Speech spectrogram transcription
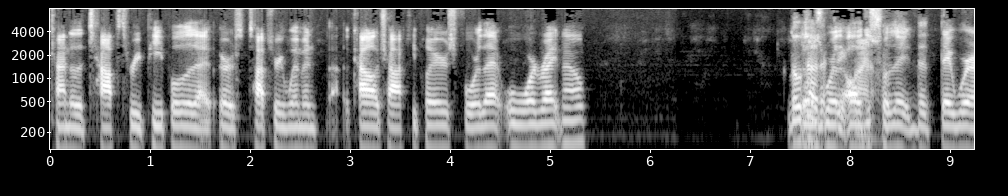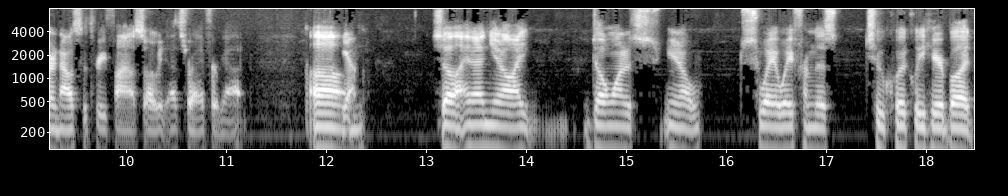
kind of the top three people that, or top three women uh, college hockey players for that award right now? Those, Those were all just so they that they were announced the three finals. So that's right, I forgot. Um, yeah. So and then you know I don't want to you know sway away from this too quickly here, but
